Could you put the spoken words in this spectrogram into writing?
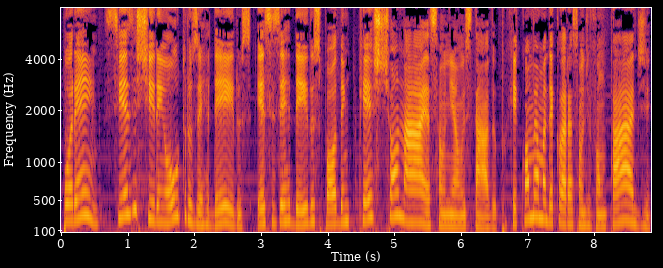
Porém, se existirem outros herdeiros, esses herdeiros podem questionar essa união estável, porque, como é uma declaração de vontade,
